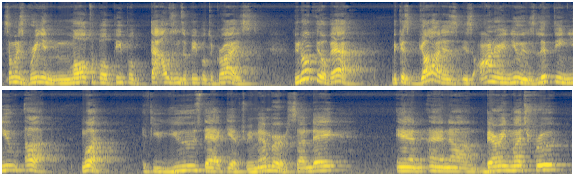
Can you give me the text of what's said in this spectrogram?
Someone is bringing multiple people, thousands of people to Christ. Do not feel bad because God is, is honoring you and is lifting you up. What? If you use that gift. Remember, Sunday and, and um, bearing much fruit,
